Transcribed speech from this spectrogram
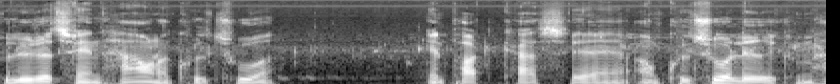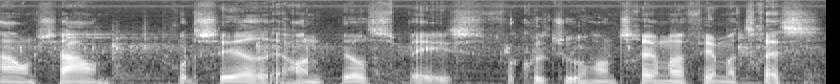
Du lytter til En Havn og Kultur, en podcastserie om kulturlivet i Københavns Havn, produceret af Unbuilt Space for Kulturhavn 365,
